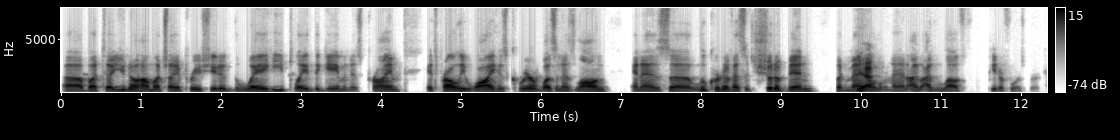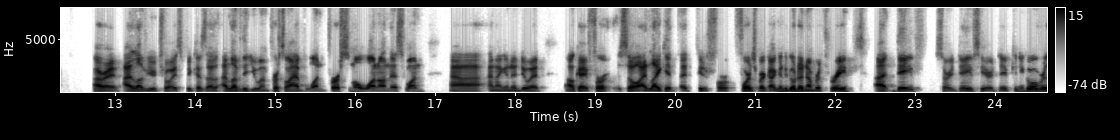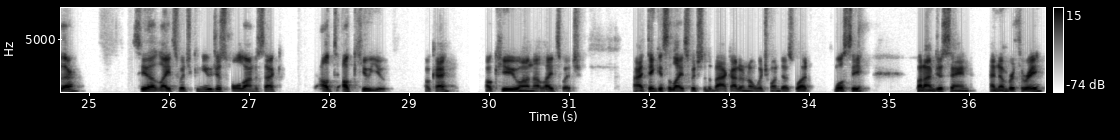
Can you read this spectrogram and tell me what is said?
Uh, but uh, you know how much I appreciated the way he played the game in his prime. It's probably why his career wasn't as long and as uh, lucrative as it should have been. But man, Yeah. oh man, I, I love Peter Forsberg. All right, I love your choice because I, I love that you went personal. I have one personal one on this one, uh, and I'm going to do it. Okay, for so I like it that Peter For- Forsberg. I'm going to go to number three. Uh, Dave, sorry, Dave's here. Dave, can you go over there? See that light switch? Can you just hold on a sec? I'll I'll cue you. Okay. I'll cue you on that light switch. I think it's a light switch to the back. I don't know which one does what. We'll see. But I'm just saying, at number three,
